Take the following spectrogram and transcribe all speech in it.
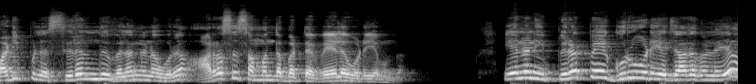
படிப்பில் சிறந்து விளங்கின ஒரு அரசு சம்பந்தப்பட்ட வேலை உடையவங்க. ஏன்னா நீ பிறப்பே குருவுடைய ஜாதகம் இல்லையா?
